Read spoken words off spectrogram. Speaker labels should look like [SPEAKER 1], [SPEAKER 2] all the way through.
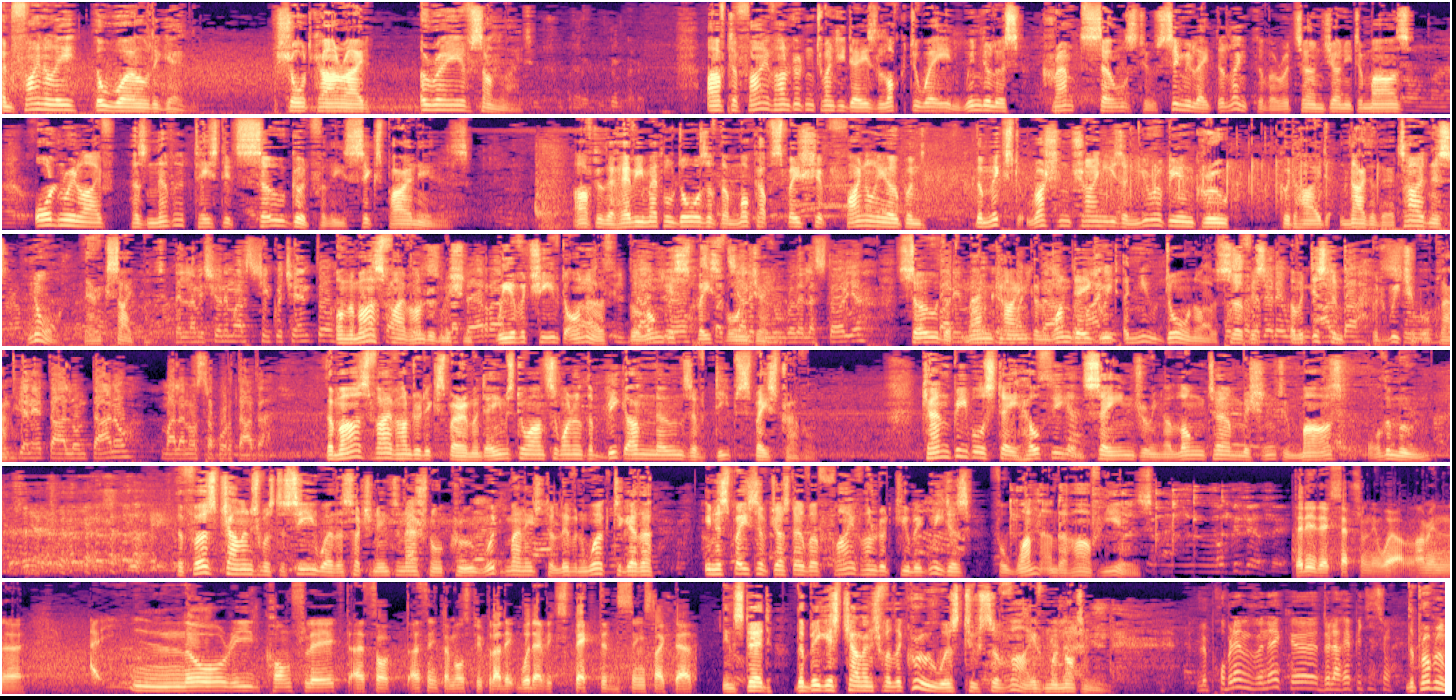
[SPEAKER 1] And finally, the world again. A short car ride, a ray of sunlight. After 520 days locked away in windowless, cramped cells to simulate the length of a return journey to Mars, ordinary life has never tasted so good for these six pioneers. After the heavy metal doors of the mock-up spaceship finally opened, the mixed Russian, Chinese and European crew could hide neither their tiredness nor their excitement. On the Mars 500 mission, we have achieved on Earth the longest space voyage ever, so that mankind can one day greet a new dawn on the surface of a distant but reachable planet. The Mars 500 experiment aims to answer one of the big unknowns of deep space travel. Can people stay healthy and sane during a long-term mission to Mars or the Moon? The first challenge was to see whether such an international crew would manage to live and work together in a space of just over 500 cubic meters for one and a half years.
[SPEAKER 2] They did exceptionally well. I mean, uh, no real conflict. I thought, I think that most people would have expected things like that.
[SPEAKER 1] Instead, the biggest challenge for the crew was to survive monotony. The problem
